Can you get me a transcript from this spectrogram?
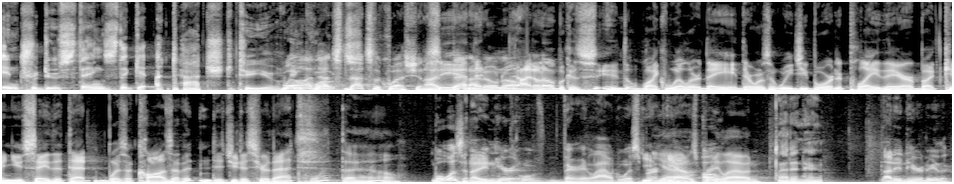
introduce things that get attached to you? Well, and that's quotes? that's the question. I, See, that and I don't know. I don't know because like Willard, they there was a Ouija board at play there, but can you say that that was a cause of it? And did you just hear that? What the hell? what was it? I didn't hear it. Very loud whisper. Yeah, Yeah. it was pretty Oh. loud. I didn't hear it. I didn't hear it either.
